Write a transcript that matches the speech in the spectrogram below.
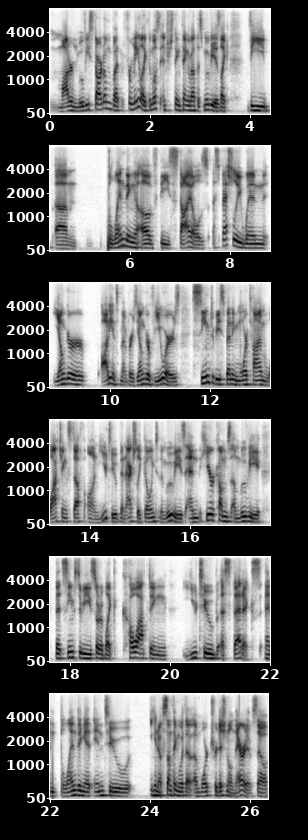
modern movie stardom. But for me, like the most interesting thing about this movie is like the um, blending of the styles, especially when younger audience members, younger viewers, seem to be spending more time watching stuff on YouTube than actually going to the movies. And here comes a movie that seems to be sort of like co opting YouTube aesthetics and blending it into you know something with a, a more traditional narrative so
